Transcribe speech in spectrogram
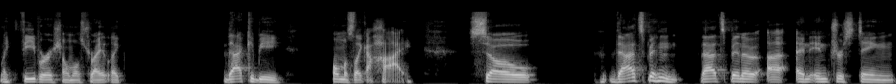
like feverish almost, right? Like that could be almost like a high. So that's been that's been a, a an interesting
